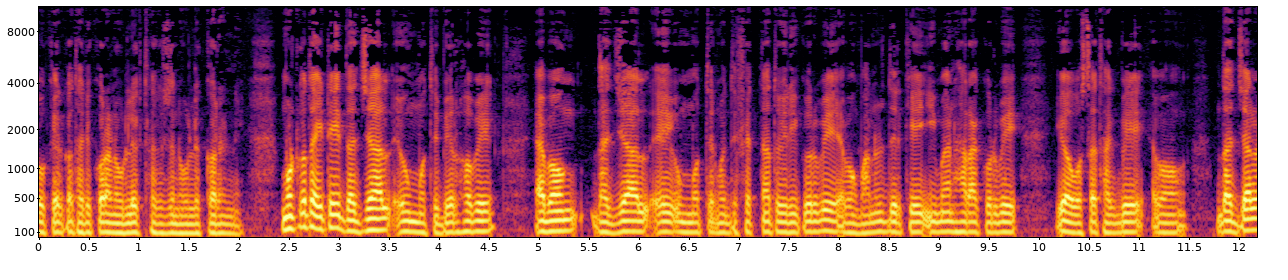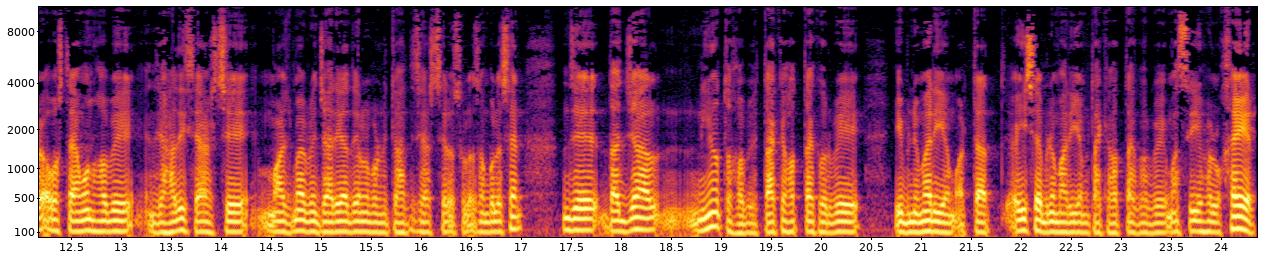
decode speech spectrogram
লোকের কথাটি কোরআন উল্লেখ থাকার জন্য উল্লেখ করেননি। মোট কথা এটাই দাজ্জাল এ উম্মতে বের হবে এবং দাজ্জাল এই উম্মতের মধ্যে ফেতনা তৈরি করবে এবং মানুষদেরকে ইমান হারা করবে এই অবস্থায় থাকবে এবং দাজ্জালের অবস্থা এমন হবে যে হাদিসে আসছে মাজমার জারিয়াদ বর্ণিত হাদিসে আসছে রসুল্লাহাম বলেছেন যে দাজ্জাল নিহত হবে, তাকে হত্যা করবে ইবনে মারিয়াম, অর্থাৎ ঈসা ইবনে মারিয়াম তাকে হত্যা করবে। মাসিহুল খায়ের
